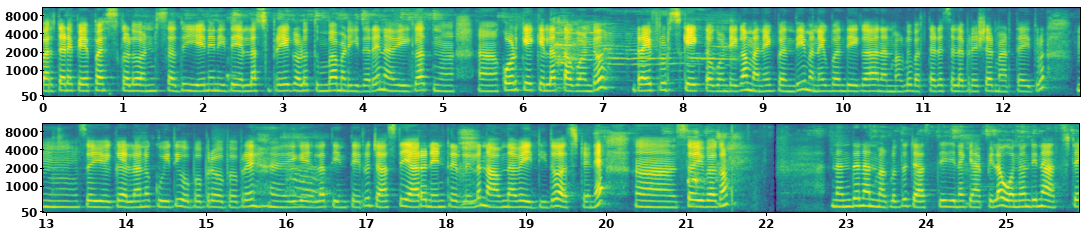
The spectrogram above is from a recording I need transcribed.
ಬರ್ತಡೇ ಪೇಪರ್ಸ್ಗಳು ಅಂಟಿಸೋದು ಏನೇನಿದೆ, ಎಲ್ಲ ಸ್ಪ್ರೇಗಳು ತುಂಬ ಮಡಗಿದ್ದಾರೆ. ನಾವೀಗ ಕೋಡ್ ಕೇಕ್ ಎಲ್ಲ ತಗೊಂಡು ಡ್ರೈ ಫ್ರೂಟ್ಸ್ ಕೇಕ್ ತೊಗೊಂಡು ಈಗ ಮನೆಗೆ ಬಂದು ಮನೆಗೆ ಬಂದು ಈಗ ನನ್ನ ಮಗಳು ಬರ್ತಡೇ ಸೆಲೆಬ್ರೇಷನ್ ಮಾಡ್ತಾಯಿದ್ರು ಸೊ ಈಗ ಎಲ್ಲನೂ ಕುಯ್ದು ಒಬ್ಬೊಬ್ಬರೇ ಒಬ್ಬೊಬ್ಬರೇ ಈಗ ಎಲ್ಲ ತಿಂತಾಯಿದ್ರು ಜಾಸ್ತಿ ಯಾರೂ ನೆಂಟರಿರಲಿಲ್ಲ ನಾವು ನಾವೇ ಇದ್ದಿದ್ದು ಅಷ್ಟೇ ಸೊ ಇವಾಗ ನಂದು ನನ್ನ ಮಗಳದ್ದು ಜಾಸ್ತಿ ದಿನ ಗ್ಯಾಪ್ ಇಲ್ಲ. ಒಂದೊಂದು ದಿನ ಅಷ್ಟೇ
